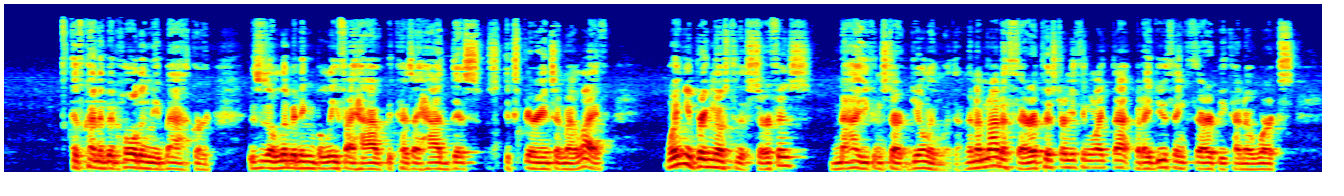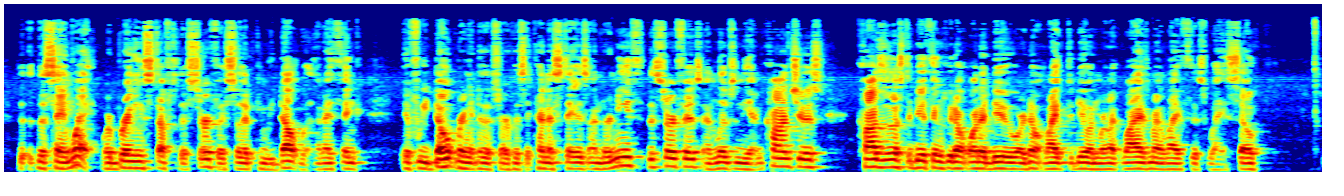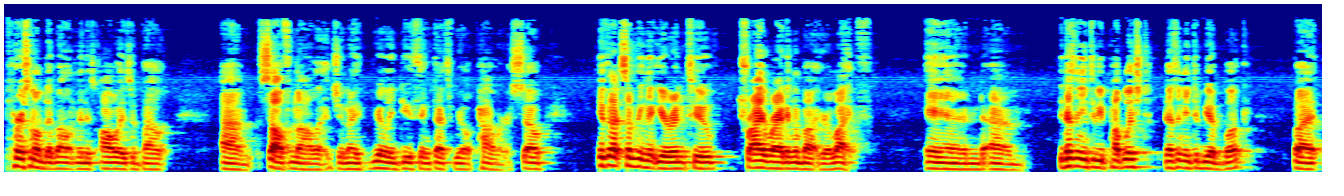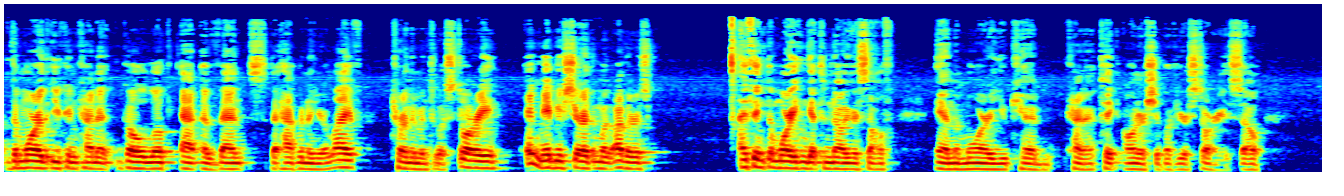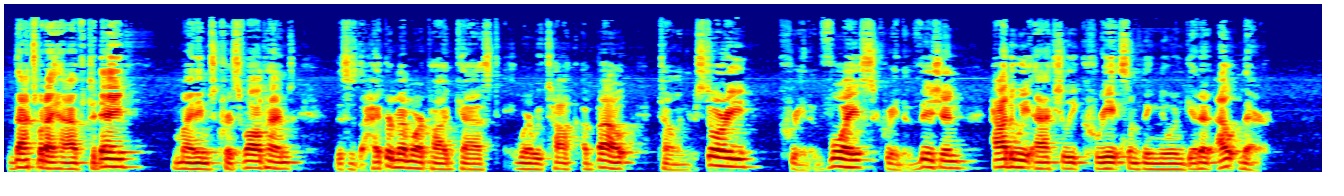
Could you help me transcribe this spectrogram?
have kind of been holding me back, or this is a limiting belief I have because I had this experience in my life. When you bring those to the surface, now you can start dealing with them. And I'm not a therapist or anything like that, but I do think therapy kind of works the, the same way. We're bringing stuff to the surface so that it can be dealt with. And I think if we don't bring it to the surface, it kind of stays underneath the surface and lives in the unconscious, causes us to do things we don't want to do or don't like to do. And we're like, why is my life this way? So personal development is always about um, self knowledge. And I really do think that's real power. So if that's something that you're into, try writing about your life. And um, it doesn't need to be published, doesn't need to be a book, but the more that you can kind of go look at events that happen in your life, turn them into a story, and maybe share them with others, I think the more you can get to know yourself and the more you can kind of take ownership of your story. So that's what I have today. My name is Chris Valdheims. This is the Hyper Memoir Podcast, where we talk about telling your story, create a voice, create a vision. How do we actually create something new and get it out there?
